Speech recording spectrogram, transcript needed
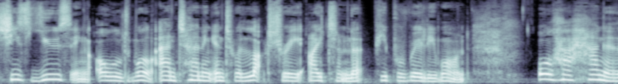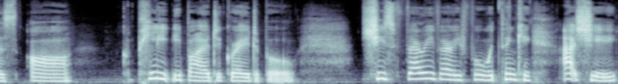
she's using old wool and turning into a luxury item that people really want. All her hangers are completely biodegradable. She's very, very forward thinking. Actually,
